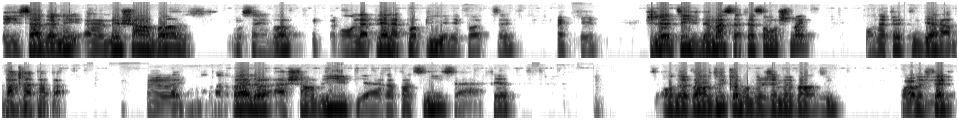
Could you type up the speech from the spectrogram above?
et ça a donné un méchant buzz au Saint-Boc. On l'appelait la Poppy à l'époque, tu sais. OK. Puis là, tu sais, évidemment, ça fait son chemin. On a fait une bière à Barbe à Papa. Ah ouais. Papa, là, à Chambly, puis à Repentigny, ça a fait... On a vendu comme on n'a jamais vendu. On, a fait,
